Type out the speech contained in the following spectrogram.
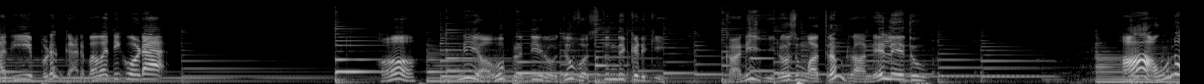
అది ఇప్పుడు గర్భవతి కూడా. హా, నీ ఆవు ప్రతిరోజు వస్తుంది ఇక్కడికి. కానీ ఈరోజు మాత్రం రానే లేదు. ఆ అవును.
